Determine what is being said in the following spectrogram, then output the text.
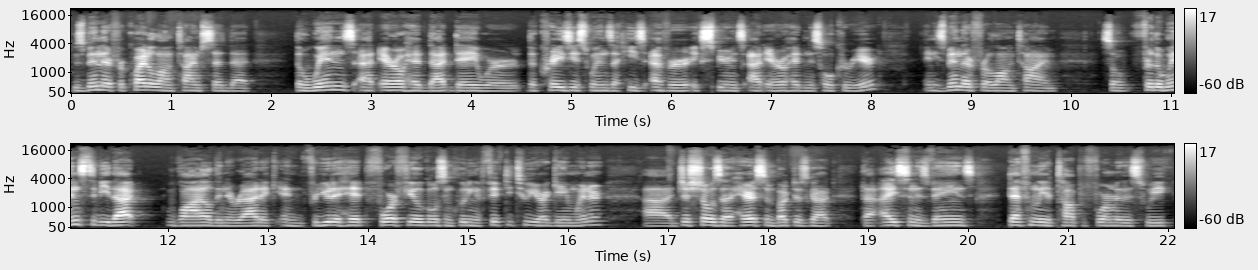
who's been there for quite a long time, said that the wins at Arrowhead that day were the craziest wins that he's ever experienced at Arrowhead in his whole career, and he's been there for a long time. So for the wins to be that wild and erratic, and for you to hit four field goals, including a 52-yard game winner, uh, just shows that Harrison Butker's got that ice in his veins. Definitely a top performer this week.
